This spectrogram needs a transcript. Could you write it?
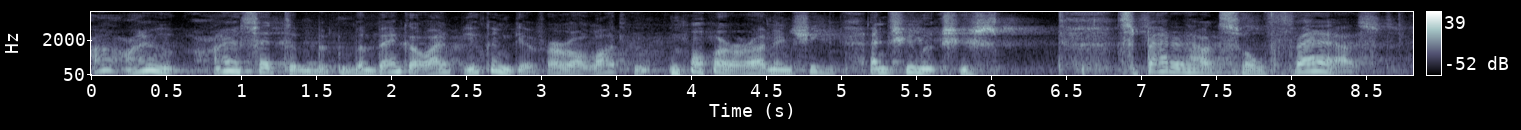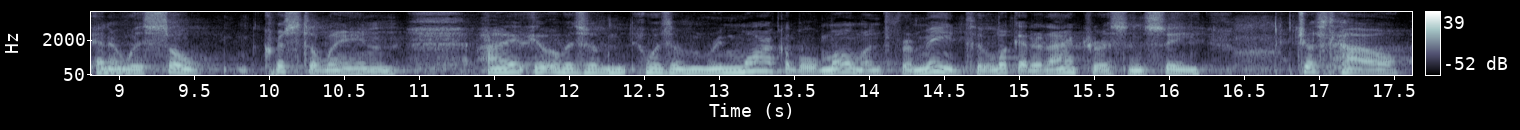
I, I, I said to Benko, I, you can give her a lot more. I mean, she and she she spat it out so fast, and it was so crystalline. I, it was a it was a remarkable moment for me to look at an actress and see just how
